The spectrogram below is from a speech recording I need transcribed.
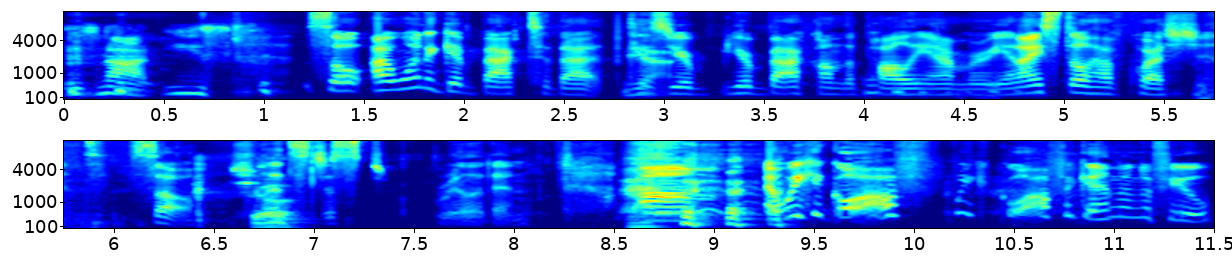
is not easy. So I want to get back to that because yeah. you're you're back on the polyamory, and I still have questions. So sure. let's just reel it in. Um, and we could go off. We could go off again in a few.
